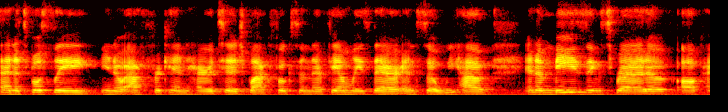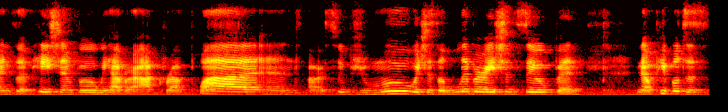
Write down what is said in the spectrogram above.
and it's mostly you know African heritage, Black folks and their families there, and so we have an amazing spread of all kinds of Haitian food. We have our akra pois and our soup joumou, which is a liberation soup, and you know people just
